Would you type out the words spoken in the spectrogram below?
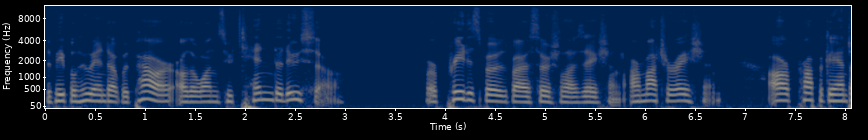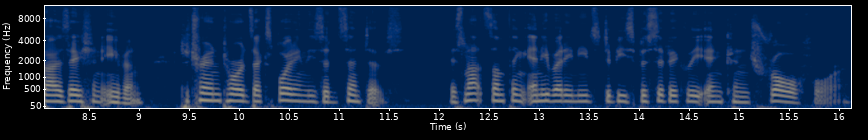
the people who end up with power are the ones who tend to do so. We're predisposed by our socialization, our maturation, our propagandization even, to trend towards exploiting these incentives. It's not something anybody needs to be specifically in control for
